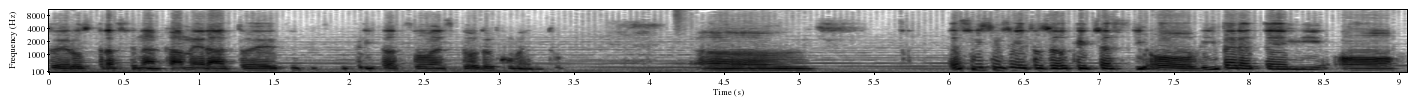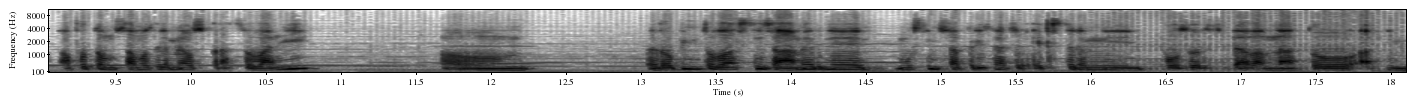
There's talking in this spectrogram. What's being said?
to je roztrasená kamera, to je typický príklad slovenského dokumentu. Uh, ja si myslím, že je to z veľkej časti o výbere témy o, a potom samozrejme o spracovaní. Um, Robím to vlastne zámerne, musím sa priznať, že extrémny pozor si dávam na to, akým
